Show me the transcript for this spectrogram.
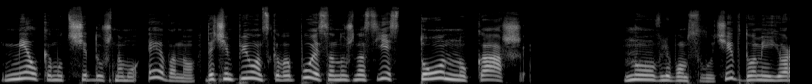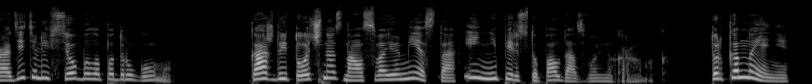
Мелкому тщедушному Эвану до чемпионского пояса нужно съесть тонну каши. Но в любом случае в доме ее родителей все было по-другому. Каждый точно знал свое место и не переступал дозвольных рамок. Только Нэнни,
